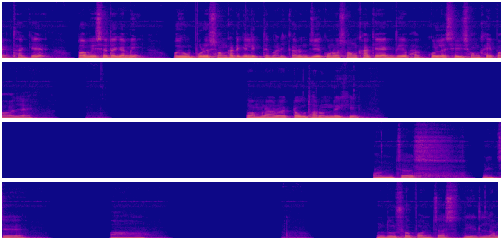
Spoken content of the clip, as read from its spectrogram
এক থাকে, তবে সেটাকে আমি ওই উপরের সংখ্যাটিকে লিখতে পারি, কারণ যে কোনো সংখ্যাকে এক দিয়ে ভাগ করলে সেই সংখ্যাই পাওয়া যায়। তো আমরা আরও একটা উদাহরণ দেখি। পঞ্চাশ, নিচে দুশো পঞ্চাশ দিয়ে দিলাম।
